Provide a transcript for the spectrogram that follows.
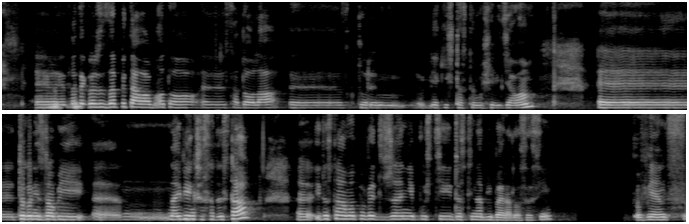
dlatego że zapytałam o to e, Sadola, e, z którym jakiś czas temu się widziałam. E, Czego nie zrobi e, największy sadysta? E, I dostałam odpowiedź, że nie puści Justina Biebera na sesji. Więc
